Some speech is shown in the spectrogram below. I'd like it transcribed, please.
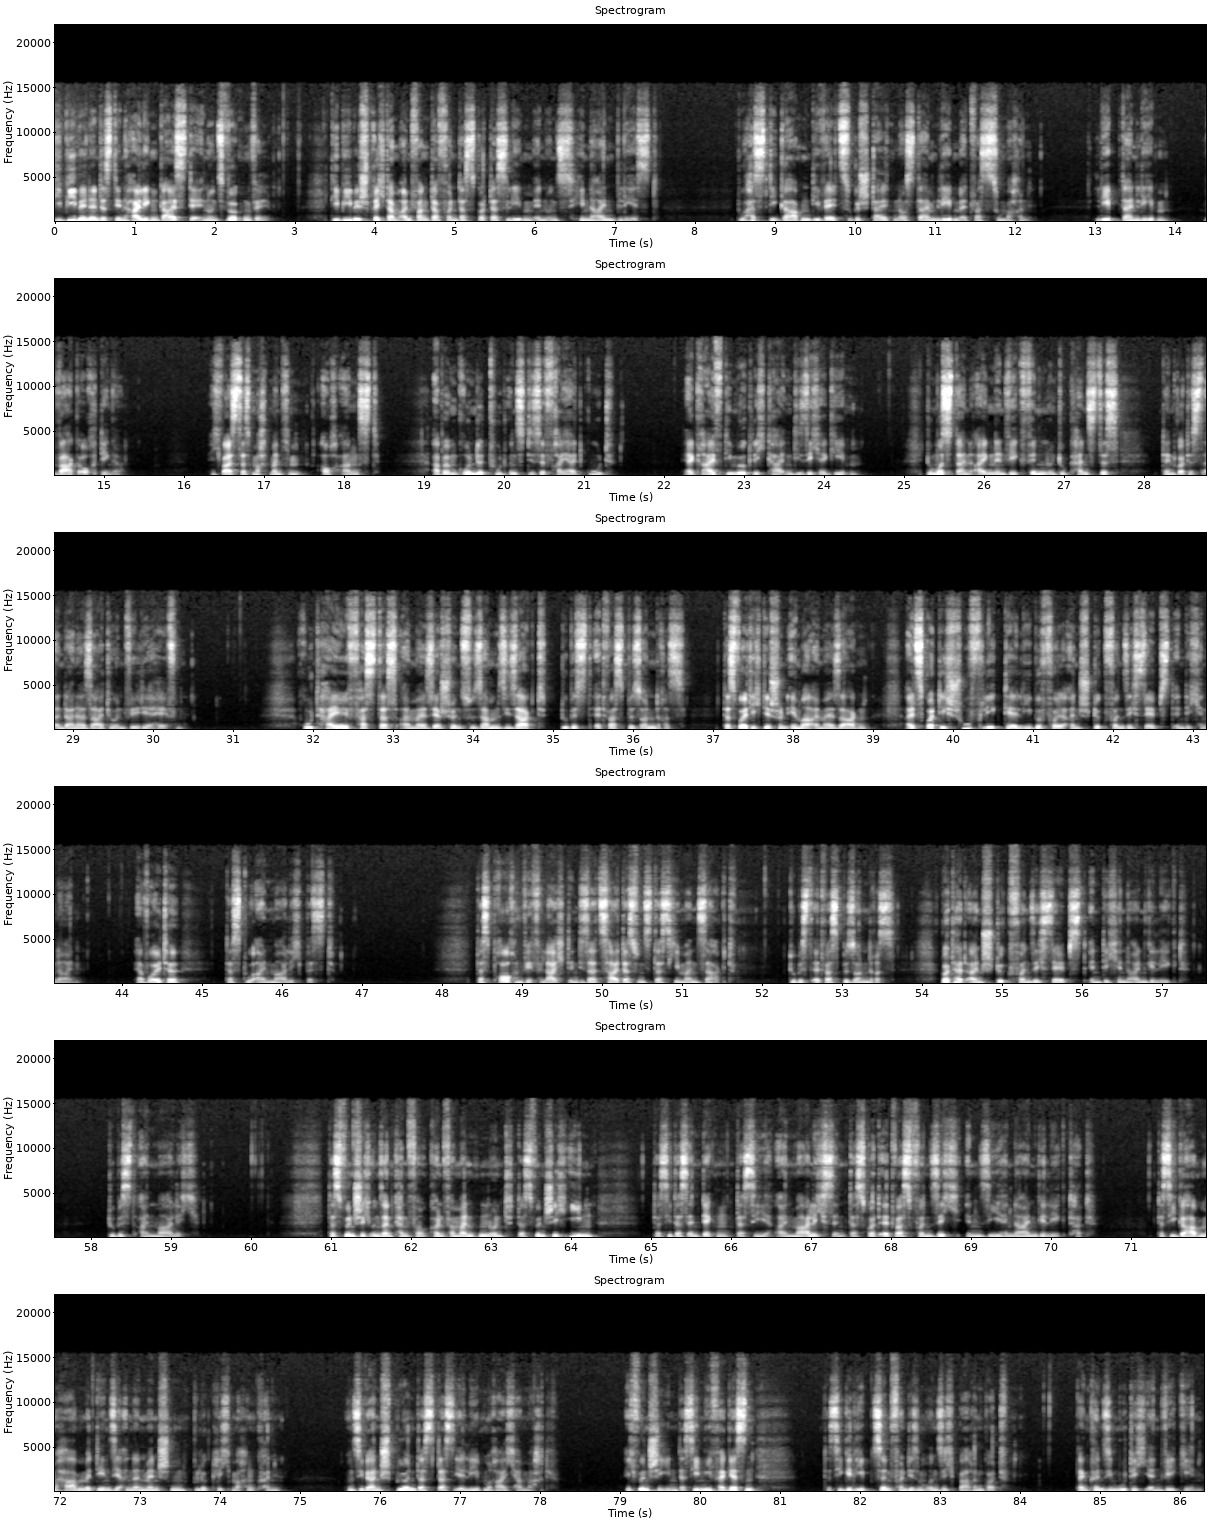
Die Bibel nennt es den Heiligen Geist, der in uns wirken will. Die Bibel spricht am Anfang davon, dass Gott das Leben in uns hineinbläst. Du hast die Gaben, die Welt zu gestalten, aus deinem Leben etwas zu machen. Leb dein Leben, wag auch Dinge. Ich weiß, das macht manchem auch Angst. Aber im Grunde tut uns diese Freiheit gut. Ergreif die Möglichkeiten, die sich ergeben. Du musst deinen eigenen Weg finden und du kannst es, denn Gott ist an deiner Seite und will dir helfen. Ruth Heil fasst das einmal sehr schön zusammen. Sie sagt, du bist etwas Besonderes. Das wollte ich dir schon immer einmal sagen. Als Gott dich schuf, legte er liebevoll ein Stück von sich selbst in dich hinein. Er wollte, dass du einmalig bist. Das brauchen wir vielleicht in dieser Zeit, dass uns das jemand sagt. Du bist etwas Besonderes. Gott hat ein Stück von sich selbst in dich hineingelegt. Du bist einmalig. Das wünsche ich unseren Konfirmanden und das wünsche ich ihnen, dass sie das entdecken, dass sie einmalig sind, dass Gott etwas von sich in sie hineingelegt hat, dass sie Gaben haben, mit denen sie anderen Menschen glücklich machen können und sie werden spüren, dass das ihr Leben reicher macht. Ich wünsche Ihnen, dass Sie nie vergessen, dass Sie geliebt sind von diesem unsichtbaren Gott. Dann können Sie mutig Ihren Weg gehen.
